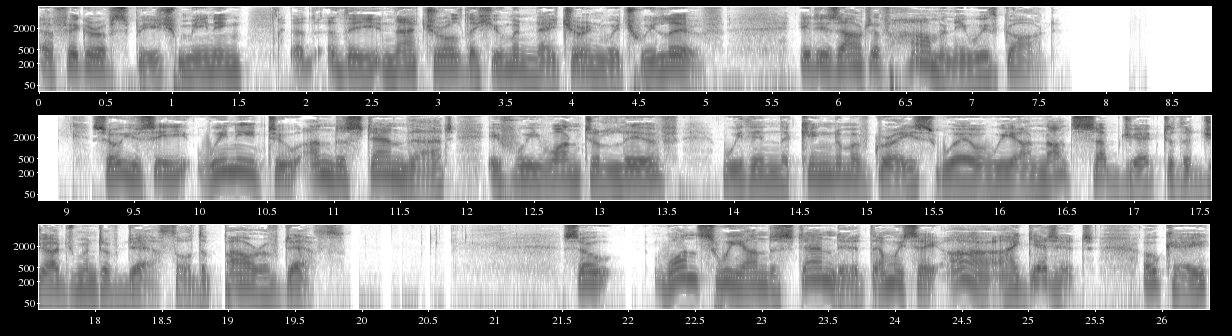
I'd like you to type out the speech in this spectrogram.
a figure of speech meaning uh, the natural, the human nature in which we live. It is out of harmony with God. So you see, we need to understand that if we want to live within the kingdom of grace where we are not subject to the judgment of death or the power of death. So once we understand it, then we say, ah, I get it. Okay,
